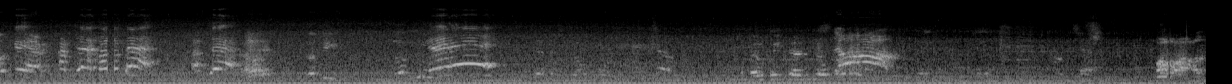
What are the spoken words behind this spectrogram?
Okay, I'm that, I'm that, I'm that. look at- look at- Hey! look at- look at- Stop! Oh.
